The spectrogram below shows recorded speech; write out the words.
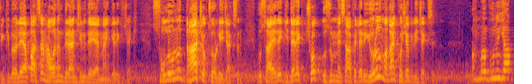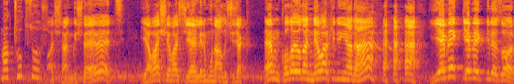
Çünkü böyle yaparsan havanın direncini de yenmen gerekecek. Soluğunu daha çok zorlayacaksın. Bu sayede giderek çok uzun mesafeleri yorulmadan koşabileceksin. Ama bunu yapmak çok zor. Başlangıçta evet. Yavaş yavaş ciğerlerin buna alışacak. Hem kolay olan ne var ki dünyada ha? yemek yemek bile zor.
